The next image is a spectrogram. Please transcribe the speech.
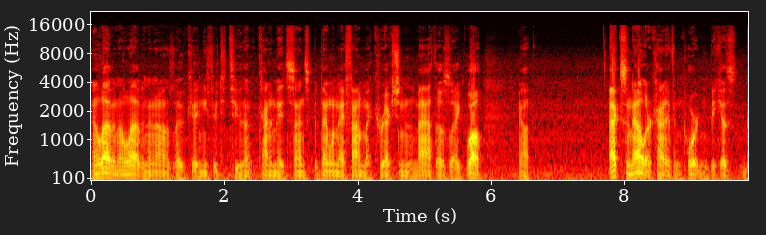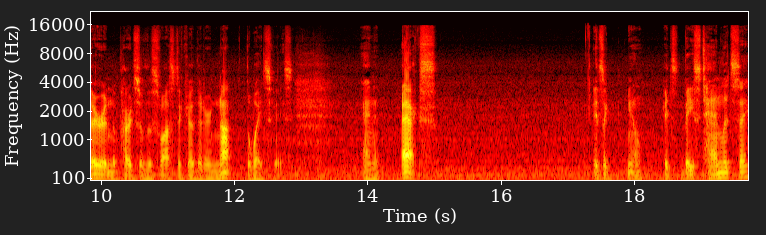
and 11, 11. And I was like, okay, I need 52. That kind of made sense. But then when I found my correction in the math, I was like, well, you know, X and L are kind of important because they're in the parts of the swastika that are not the white space. And X it's like, you know, it's base 10, let's say.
